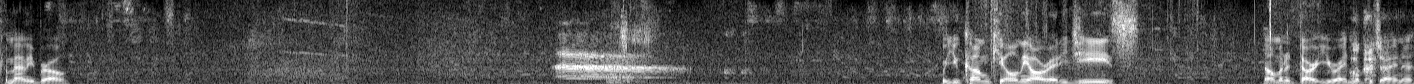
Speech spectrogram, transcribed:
Come at me, bro. Will you come kill me already? Jeez. Now I'm gonna dart you right in the vagina.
